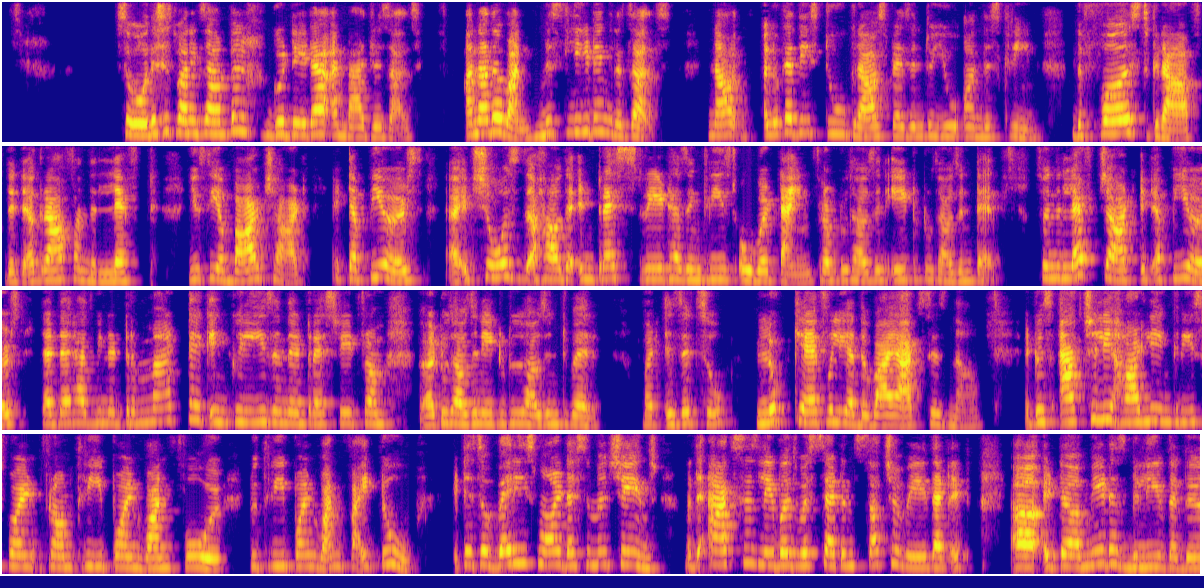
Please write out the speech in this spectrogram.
So, this is one example good data and bad results. Another one misleading results. Now, look at these two graphs present to you on the screen. The first graph, the graph on the left, you see a bar chart. It appears, uh, it shows the, how the interest rate has increased over time from 2008 to 2010. So in the left chart, it appears that there has been a dramatic increase in the interest rate from uh, 2008 to 2012. But is it so? Look carefully at the y-axis now. It was actually hardly increased point from 3.14 to 3.152. It is a very small decimal change, but the axis labels were set in such a way that it uh, it uh, made us believe that the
